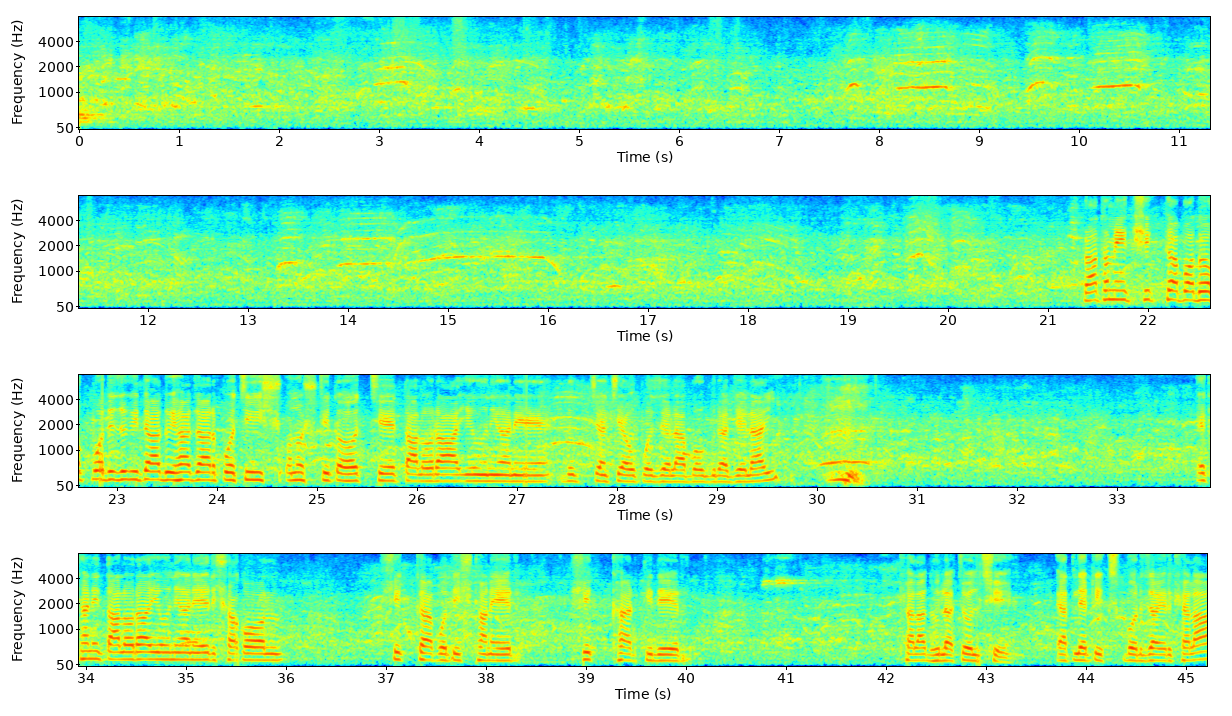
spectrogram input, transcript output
প্রাথমিক শিক্ষা পদক প্রতিযোগিতা দুই হাজার পঁচিশ অনুষ্ঠিত হচ্ছে তালোরা ইউনিয়নে দুপচাঁচিয়া উপজেলা বগুড়া জেলায়। এখানে তালোরা ইউনিয়নের সকল শিক্ষা প্রতিষ্ঠানের শিক্ষার্থীদের খেলাধুলা চলছে। অ্যাথলেটিক্স পর্যায়ের খেলা।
